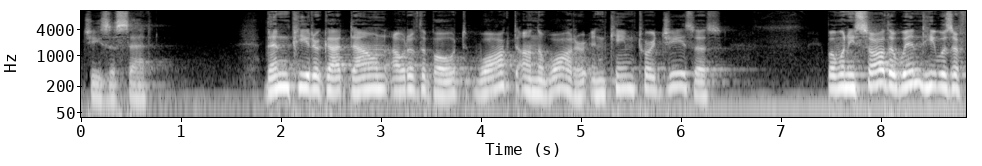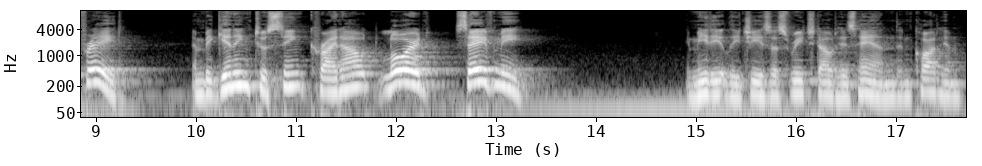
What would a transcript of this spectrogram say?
Jesus said. Then Peter got down out of the boat, walked on the water, and came toward Jesus. But when he saw the wind, he was afraid, and beginning to sink, cried out, Lord, save me! Immediately Jesus reached out his hand and caught him.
